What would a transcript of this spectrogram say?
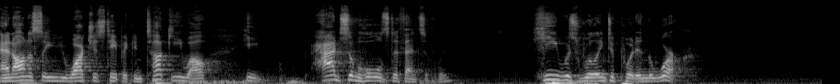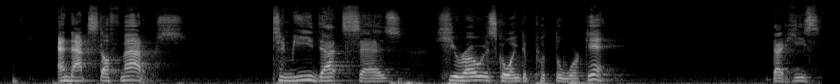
And honestly, you watch his tape at Kentucky, while he had some holes defensively, he was willing to put in the work. And that stuff matters. To me, that says Herro is going to put the work in. That he's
